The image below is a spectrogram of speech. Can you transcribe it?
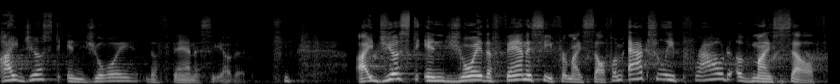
I just enjoy the fantasy of it. I just enjoy the fantasy for myself. I'm actually proud of myself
